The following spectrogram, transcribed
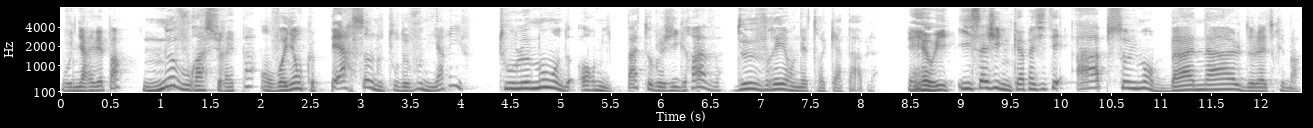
Vous n'y arrivez pas? Ne vous rassurez pas en voyant que personne autour de vous n'y arrive. Tout le monde, hormis pathologie grave, devrait en être capable. Eh oui, il s'agit d'une capacité absolument banale de l'être humain.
